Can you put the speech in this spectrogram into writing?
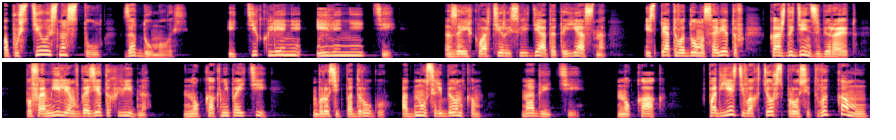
опустилась на стул, задумалась. Идти к Лене или не идти? За их квартирой следят, это ясно. Из пятого дома советов каждый день забирают. По фамилиям в газетах видно. Но как не пойти? Бросить подругу, одну с ребенком? Надо идти. Но как? В подъезде вахтер спросит, вы к кому?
